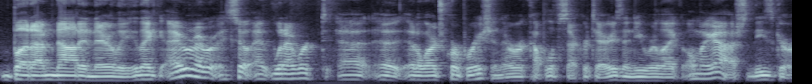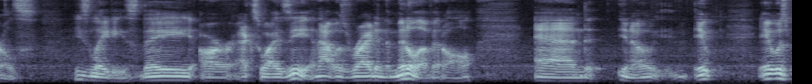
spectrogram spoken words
but I'm not in their league. Like I remember, so at, when I worked at, at at a large corporation, there were a couple of secretaries, and you were like, "Oh my gosh, these girls, these ladies, they are XYZ. And that was right in the middle of it all, and you know, it it was,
